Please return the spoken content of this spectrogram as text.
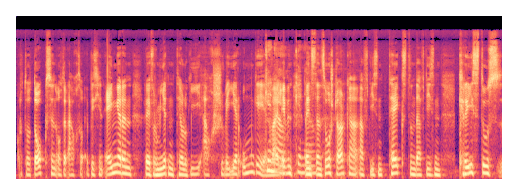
orthodoxen oder auch so ein bisschen engeren reformierten Theologie auch schwer umgehen, Genau, weil eben, genau. wenn es dann so stark auf diesen Text und auf diesen Christus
